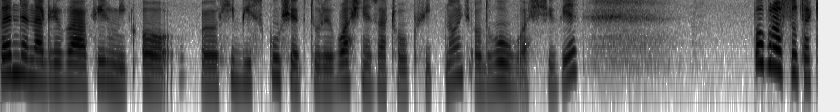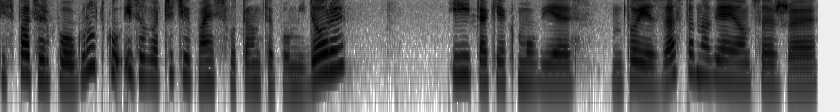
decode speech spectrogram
Będę nagrywała filmik o e, hibiskusie, który właśnie zaczął kwitnąć, o dwóch właściwie. Po prostu taki spacer po ogródku i zobaczycie Państwo tamte pomidory. I tak jak mówię, to jest zastanawiające, że,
